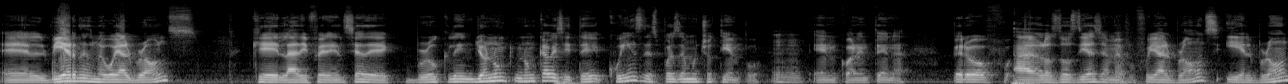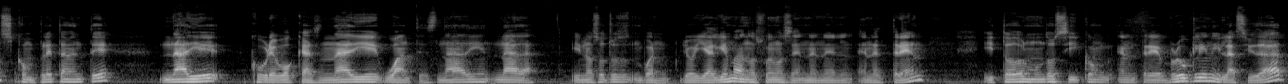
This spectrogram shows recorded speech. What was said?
el viernes me voy al Bronx, que la diferencia de Brooklyn, yo nun- nunca visité Queens después de mucho tiempo en cuarentena, pero a los dos días ya me fu- fui al Bronx y el Bronx completamente nadie cubrebocas, nadie guantes, nadie nada. Y nosotros, bueno, yo y alguien más nos fuimos en, en el, en el tren y todo el mundo sí, con, entre Brooklyn y la ciudad,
